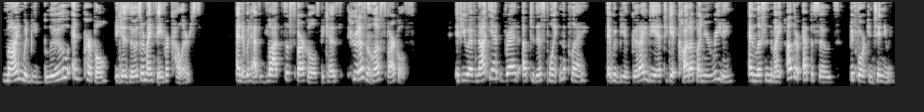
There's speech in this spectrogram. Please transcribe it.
Mine would be blue and purple because those are my favorite colors. And it would have lots of sparkles because who doesn't love sparkles? If you have not yet read up to this point in the play, it would be a good idea to get caught up on your reading and listen to my other episodes before continuing.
